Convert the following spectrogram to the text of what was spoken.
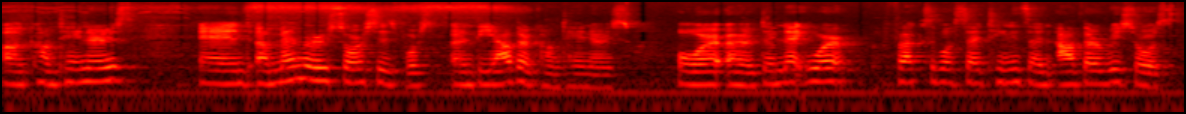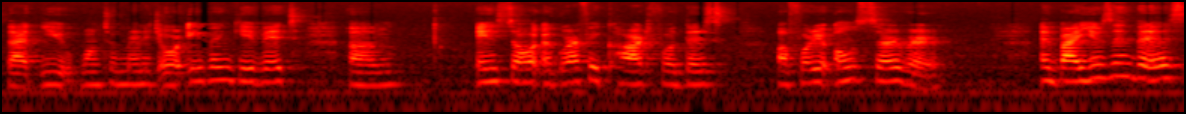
uh, containers and uh, memory sources for uh, the other containers or uh, the network flexible settings and other resources that you want to manage or even give it um, install a graphic card for this uh, for your own server and by using this,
